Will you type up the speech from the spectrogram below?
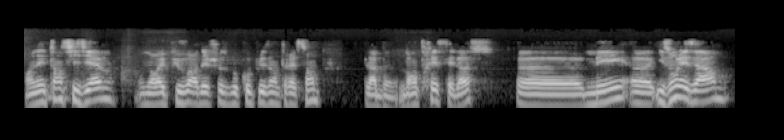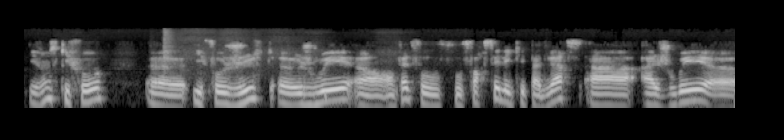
en étant sixième, on aurait pu voir des choses beaucoup plus intéressantes. Là, bon, d'entrée, c'est l'os. Mais ils ont les armes, ils ont ce qu'il faut. Euh, il faut juste euh, jouer. en fait, faut, faut, forcer l'équipe adverse à, à jouer, euh,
